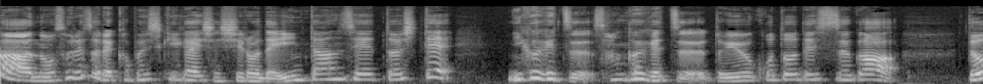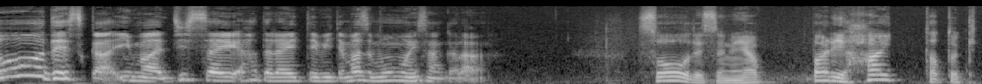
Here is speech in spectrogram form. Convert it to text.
人はあのそれぞれ株式会社白でインターン生として2ヶ月3ヶ月ということですがどうですか？今実際働いてみてまず桃井さんから。そうですね。やっぱり入った時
